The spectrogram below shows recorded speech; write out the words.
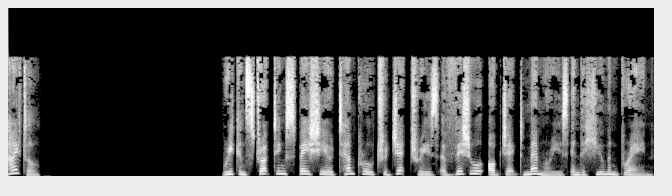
Title Reconstructing Spatiotemporal Trajectories of Visual Object Memories in the Human Brain.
